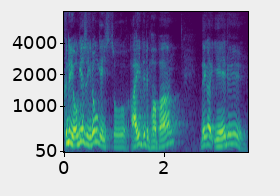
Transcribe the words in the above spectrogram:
근데 여기에서 이런 게 있어. 아이들이 봐봐. 내가 얘를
